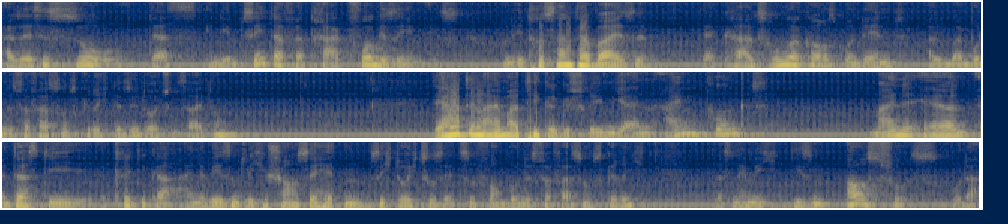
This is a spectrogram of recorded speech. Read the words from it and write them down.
also es ist so, dass in dem CETA-Vertrag vorgesehen ist und interessanterweise der Karlsruher Korrespondent, also beim Bundesverfassungsgericht der Süddeutschen Zeitung, der hat in einem Artikel geschrieben, ja in einem Punkt meine er, dass die Kritiker eine wesentliche Chance hätten, sich durchzusetzen vom Bundesverfassungsgericht, dass nämlich diesem Ausschuss oder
